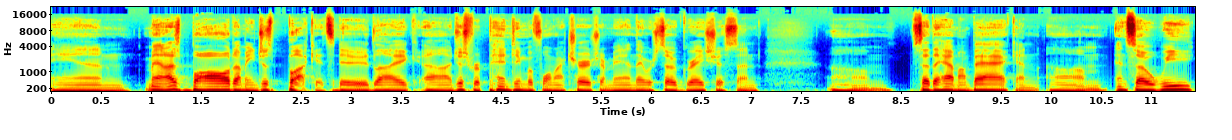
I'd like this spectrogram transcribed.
And man, I was bawled. I mean, just buckets, dude. Like, uh, just repenting before my church. And man, they were so gracious and um, said they had my back. And um, and so we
